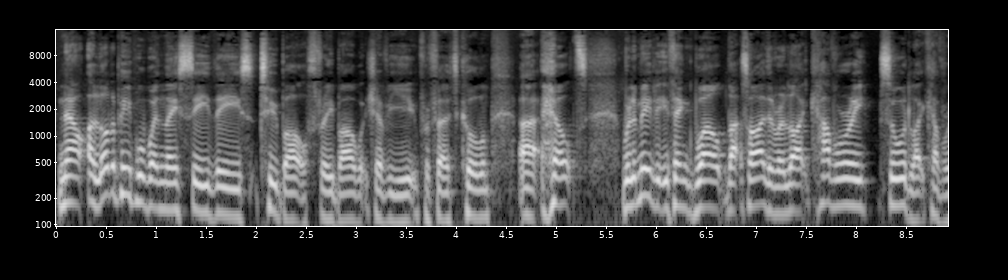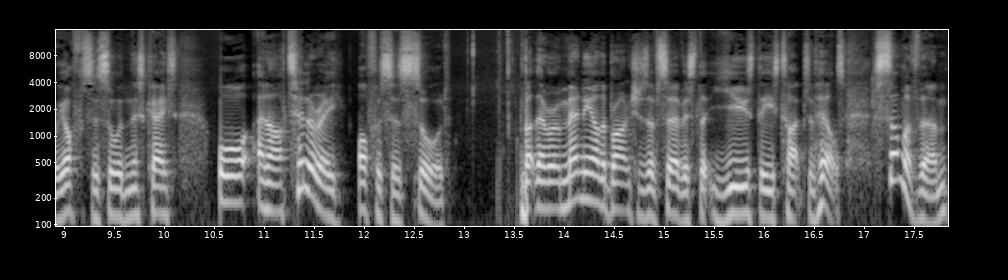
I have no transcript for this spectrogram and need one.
Now, a lot of people, when they see these two bar or three bar, whichever you prefer to call them, uh, hilts, will immediately think, well, that's either a light cavalry sword, like cavalry officer's sword in this case, or an artillery officer's sword. But there are many other branches of service that use these types of hilts. Some of them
